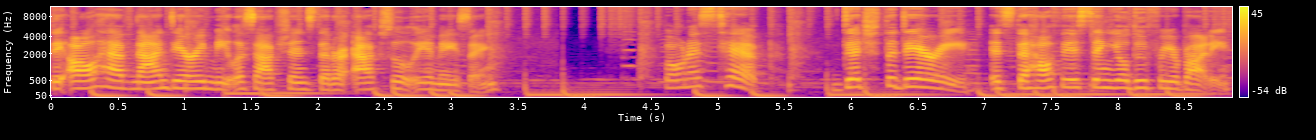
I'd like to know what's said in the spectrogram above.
they all have non dairy meatless options that are absolutely amazing. Bonus tip Ditch the dairy. It's the healthiest thing you'll do for your body.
